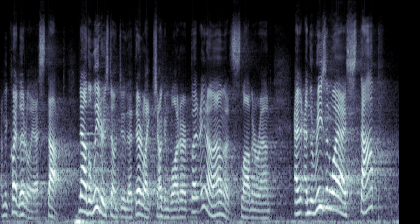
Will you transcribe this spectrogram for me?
I mean, quite literally, I stop. Now, the leaders don't do that. They're like chugging water, but you know, I'm slobbing around. And, and the reason why I stop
